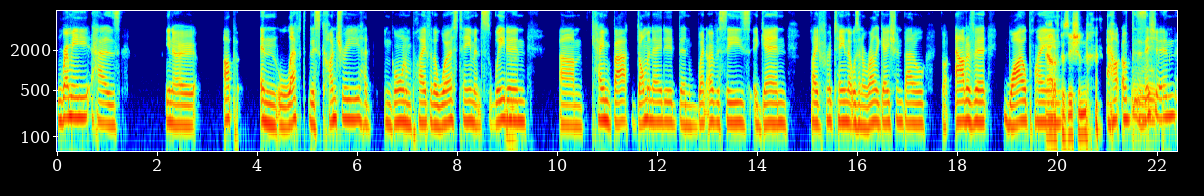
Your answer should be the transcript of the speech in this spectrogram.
remy has you know up and left this country had gone and played for the worst team in sweden mm. um came back dominated then went overseas again played for a team that was in a relegation battle got out of it while playing out of position out of position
